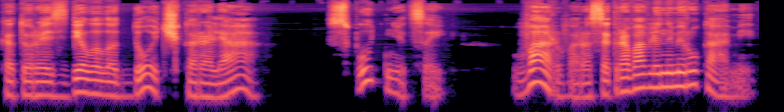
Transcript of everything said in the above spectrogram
которая сделала дочь короля спутницей варвара с окровавленными руками.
